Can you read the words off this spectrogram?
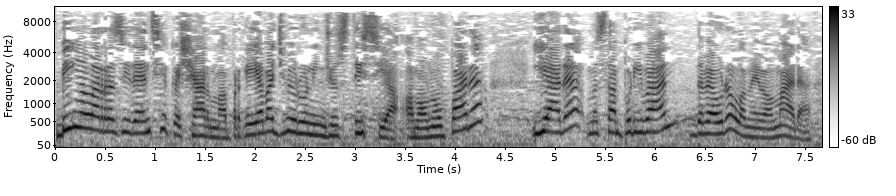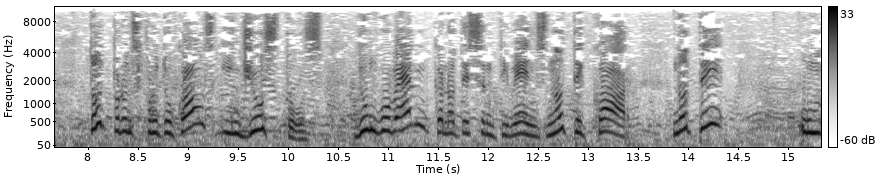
Vinc a la residència a queixar-me, perquè ja vaig veure una injustícia amb el meu pare i ara m'estan privant de veure la meva mare tot per uns protocols injustos d'un govern que no té sentiments, no té cor, no té un,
